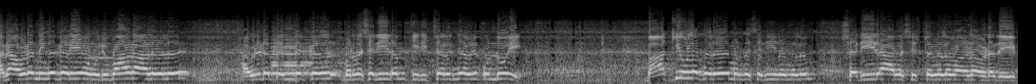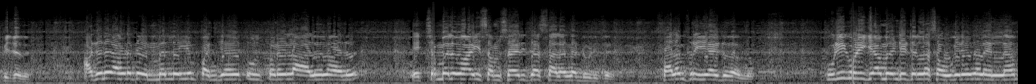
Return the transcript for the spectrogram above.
അത് അവിടെ നിങ്ങൾക്കറിയാം ഒരുപാട് ആളുകൾ അവരുടെ ബന്ധുക്കൾ മൃതശരീരം തിരിച്ചറിഞ്ഞ് അവർ കൊണ്ടുപോയി. ബാക്കിയുള്ള കുറേ മൃതശരീരങ്ങളും ശരീരാവശിഷ്ടങ്ങളുമാണ് അവിടെ ദഹിപ്പിച്ചത്. അതിന് അവിടുത്തെ എം എൽ എയും പഞ്ചായത്തും ഉൾപ്പെടെയുള്ള ആളുകളാണ് എച്ച് എം എല്ലുമായി സംസാരിച്ച സ്ഥലം കണ്ടുപിടിച്ചത്. സ്ഥലം ഫ്രീ ആയിട്ട് തന്നു. കുഴി കുഴിക്കാൻ വേണ്ടിയിട്ടുള്ള സൗകര്യങ്ങളെല്ലാം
